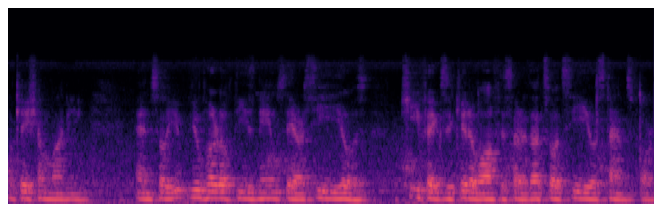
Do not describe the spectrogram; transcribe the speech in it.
Mukesh Ambani. And so you, you've heard of these names, they are CEOs, Chief Executive Officer, that's what CEO stands for.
